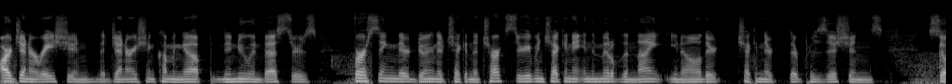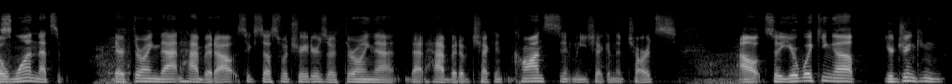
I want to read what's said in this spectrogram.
our generation, the generation coming up, the new investors. First thing they're doing, they're checking the charts. They're even checking it in the middle of the night. You know, they're checking their their positions. So one, that's they're throwing that habit out. Successful traders are throwing that that habit of checking constantly checking the charts out. So you're waking up, you're drinking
